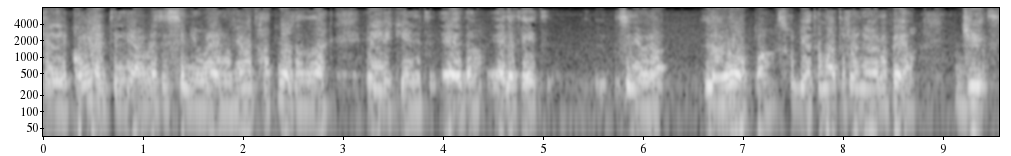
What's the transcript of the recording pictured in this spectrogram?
fil-kumment li għamlet is-Sinjura jien ovvjament ħadt nota ta' dak illi kienet qiegħda qiegħda tgħid Sinjura l-Ewropa, sħubija ta' Malta fl-Unjoni Ewropea ġiet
